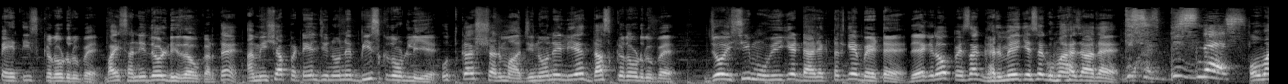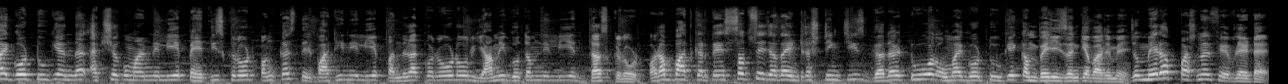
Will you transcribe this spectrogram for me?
पैंतीस करोड़ रुपए। भाई सनी देओल डिजर्व करते हैं। अमीशा पटेल जिन्होंने बीस करोड़ लिए। उत्कर्ष शर्मा जिन्होंने लिए दस करोड़ रुपए। जो इसी मूवी के डायरेक्टर के बेटे हैं। देख लो पैसा घर में ही कैसे घुमाया जा रहा है। बिज़नेस ओ माई गोड टू के अंदर अक्षय कुमार ने लिए 35 करोड़ पंकज त्रिपाठी ने लिए 15 करोड़ और यामी गौतम ने लिए 10 करोड़। और अब बात करते हैं सबसे ज़्यादा इंटरेस्टिंग चीज़ गदर टू और ओ माई गोड टू के कंपेरिजन के बारे में जो मेरा पर्सनल फेवरेट है।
